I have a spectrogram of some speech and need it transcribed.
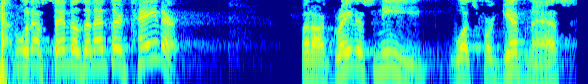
God would have sent us an entertainer. But our greatest need was forgiveness,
